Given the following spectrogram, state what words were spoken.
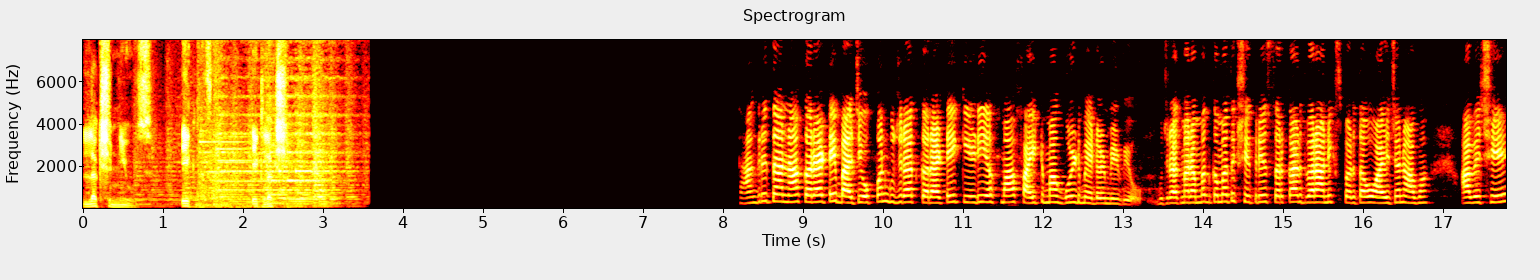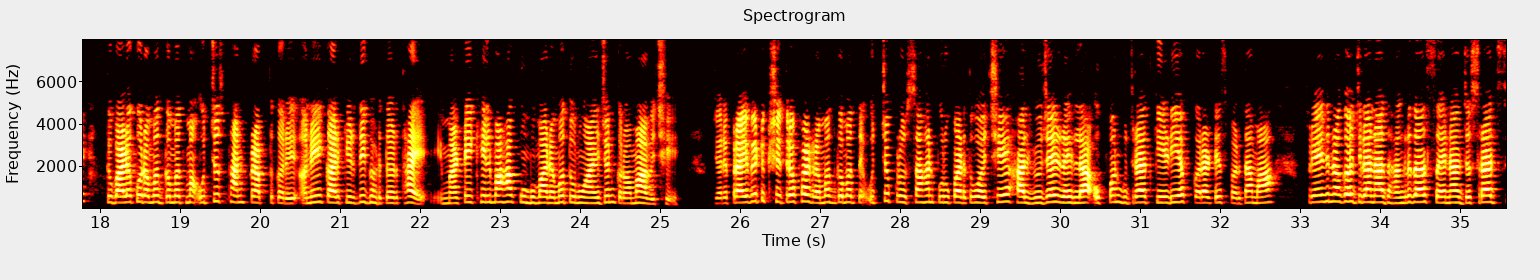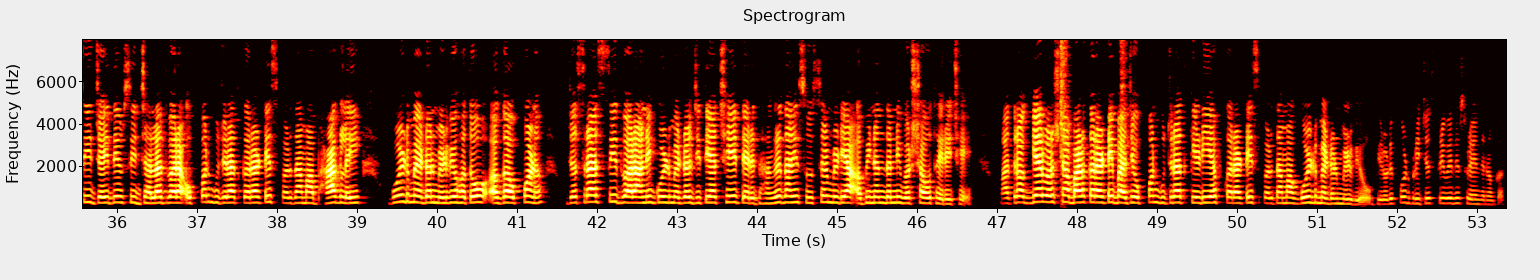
લક્ષ્ય ન્યૂઝ. એક નજર, એક લક્ષ્ય. ધાંગ્રતાના કરાટે બાજી ઓપન ગુજરાત કરાટે કેડીએફમાં ફાઇટમાં ગોલ્ડ મેડલ મેળવ્યો. ગુજરાતમાં રમતગમત ક્ષેત્રે સરકાર દ્વારા અનેક સ્પર્ધાઓ આયોજન આવે છે. તો બાળકો રમતગમતમાં ઉચ્ચ સ્થાન પ્રાપ્ત કરે અને કારકિર્દી ઘડતર થાય. એ માટે ખેલ મહાકુંભમાં રમતોનું આયોજન કરવામાં આવે છે. જ્યારે પ્રાઇવેટ ક્ષેત્રફળ રમતગમતને ઉચ્ચ પ્રોત્સાહન પૂરું પાડતું હોય છે, હાલ યોજાઈ રહેલા ઓપન ગુજરાત કેડીએફ કરાટે સ્પર્ધામાં સુરેન્દ્રનગર જિલ્લાના ધાંગ્રદાસ શહેરના જસરાજસિંહ, જયદેવસિંહ ઝાલા દ્વારા ઓપન ગુજરાત કરાટે સ્પર્ધામાં ભાગ લઈ ગોલ્ડ મેડલ મેળવ્યો હતો. અગાઉ પણ જસરાજસિંહ દ્વારા અનેક ગોલ્ડ મેડલ જીત્યા છે, ત્યારે ધાંગ્રદાની સોશિયલ મીડિયા અભિનંદનની વર્ષાઓ થઈ રહી છે. માત્ર અગિયાર વર્ષના બાળ કરાટેબાજે ઓપન ગુજરાત કેડીએફ કરાટે સ્પર્ધામાં ગોલ્ડ મેડલ મેળવ્યો. Bureau report, Brijesh Trivedi, Surendranagar.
